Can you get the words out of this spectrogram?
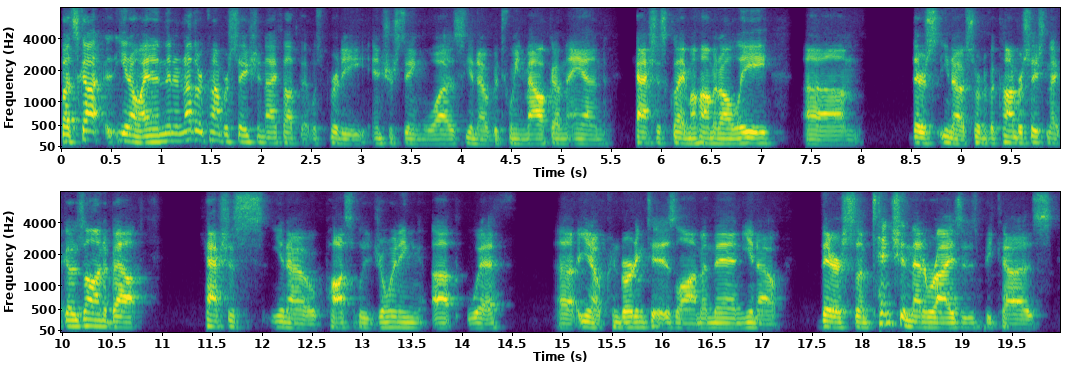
but Scott, you know, and, and then another conversation I thought that was pretty interesting was, you know, between Malcolm and Cassius Clay, Muhammad Ali. Um, there's, you know, sort of a conversation that goes on about Cassius, you know, possibly joining up with, uh, you know, converting to Islam. And then, you know, there's some tension that arises because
